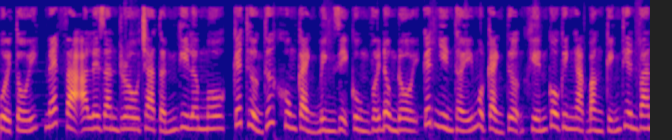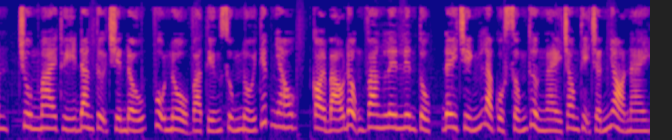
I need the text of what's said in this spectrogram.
Buổi tối, Matt và Alejandro tra tấn Guillermo, kết thưởng thức khung cảnh bình dị cùng với đồng đội, kết nhìn thấy một cảnh tượng khiến cô kinh ngạc bằng kính thiên văn, chùm Mai Thúy đang tự chiến đấu, vụ nổ và tiếng súng nối tiếp nhau, còi báo động vang lên liên tục, đây chính là cuộc sống thường ngày trong thị trấn nhỏ này.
